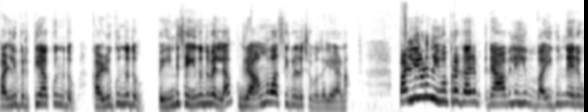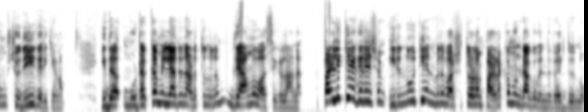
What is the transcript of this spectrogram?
പള്ളി വൃത്തിയാക്കുന്നതും കഴുകുന്നതും പെയിന്റ് ചെയ്യുന്നതുമെല്ലാം ഗ്രാമവാസികളുടെ ചുമതലയാണ്. പള്ളിയുടെ നിയമപ്രകാരം രാവിലെയും വൈകുന്നേരവും ശുദ്ധീകരിക്കണം. ഇത് മുടക്കമില്ലാതെ നടത്തുന്നതും ഗ്രാമവാസികളാണ്. പള്ളിക്ക് ഏകദേശം ഇരുന്നൂറ്റി അൻപത് വർഷത്തോളം പഴക്കമുണ്ടാകുമെന്ന് കരുതുന്നു.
